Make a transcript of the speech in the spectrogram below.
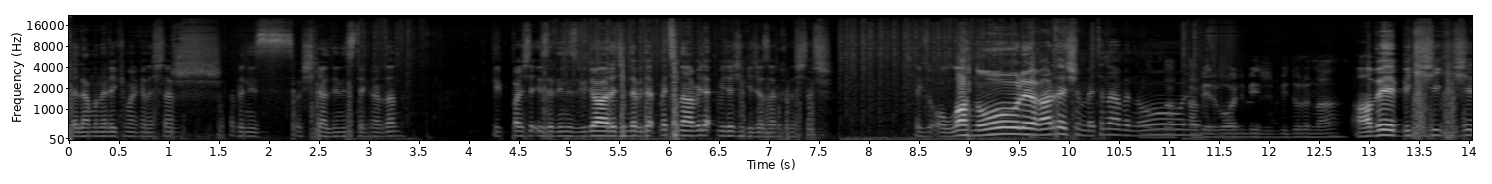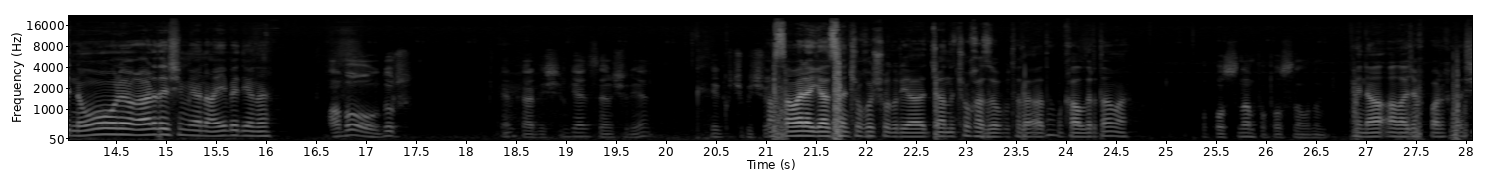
Selamünaleyküm arkadaşlar. Hepiniz hoş geldiniz tekrardan. İlk başta izlediğiniz video haricinde bir de Metin abiyle video çekeceğiz arkadaşlar. Allah ne oluyor kardeşim Metin abi ne oluyor? Bir gol bir bir durun ha. Abi bir kişi iki kişi ne oluyor kardeşim yani ayıp ediyorsun ha. Abo dur. Gel kardeşim gel sen şuraya. Gel küçük küçük. Aslında var ya gelsen çok hoş olur ya. Canı çok az bu tarafa adamı kaldırdı ama. Poposundan poposuna vurdum. Fena alacak bu arkadaş.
